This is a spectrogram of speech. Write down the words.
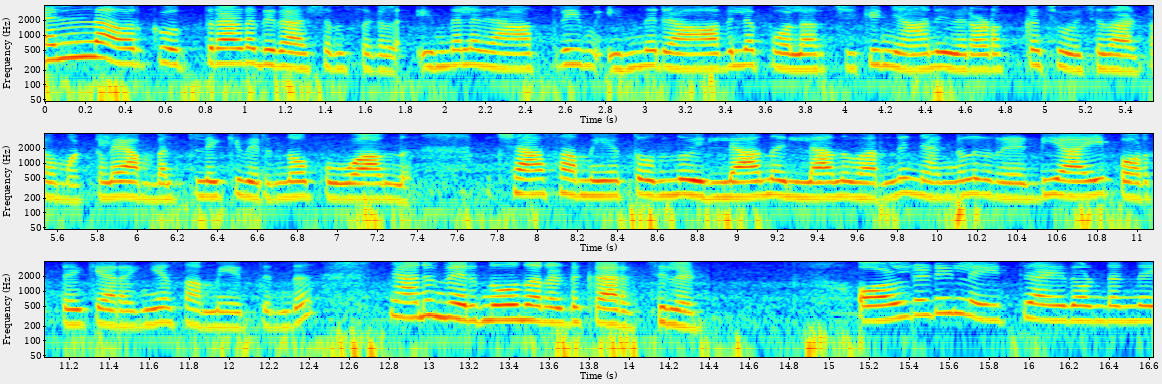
എല്ലാവർക്കും ഉത്രാട ദിനാശംസകൾ. ഇന്നലെ രാത്രിയും ഇന്ന് രാവിലെ പുലർച്ചയ്ക്കും ഞാൻ ഇവരോടൊക്കെ ചോദിച്ചതാട്ടോ മക്കളെ അമ്പലത്തിലേക്ക് വരുന്നോ? പോവാമെന്ന് പക്ഷെ ആ സമയത്തൊന്നും ഇല്ലാന്ന് എന്ന് പറഞ്ഞ് ഞങ്ങൾ റെഡിയായി പുറത്തേക്ക് ഇറങ്ങിയ സമയത്തുണ്ട്. ഞാനും വരുന്നോ എന്ന് പറഞ്ഞിട്ട് കരച്ചിലിട്ടു. ഓൾറെഡി ലേറ്റ് ആയതുകൊണ്ട് തന്നെ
